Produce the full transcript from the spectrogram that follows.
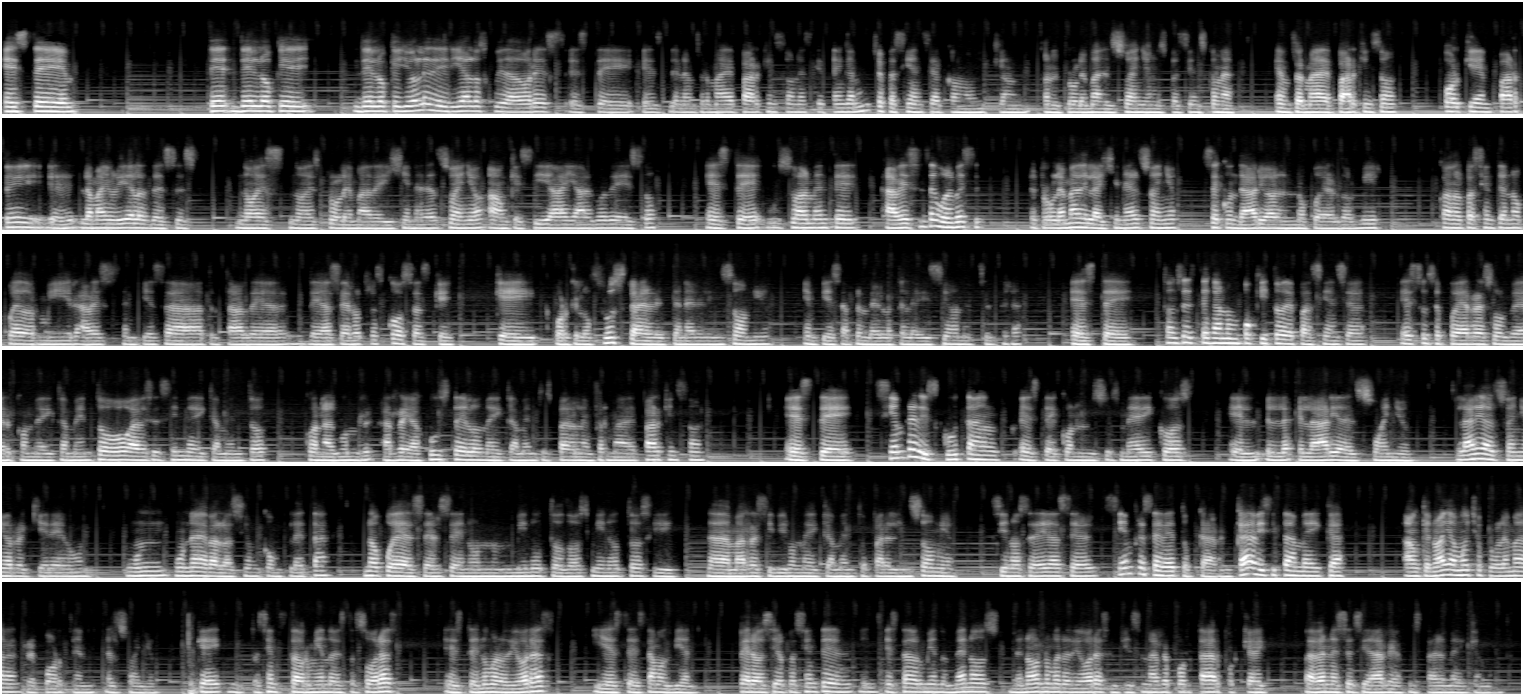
este, de, lo que de lo que yo le diría a los cuidadores este, es de la enfermedad de Parkinson es que tengan mucha paciencia con, con, el problema del sueño en los pacientes con la enfermedad de Parkinson, porque en parte eh, la mayoría de las veces no es, no es problema de higiene del sueño, aunque sí hay algo de eso. Este, usualmente a veces se vuelve el problema de la higiene del sueño secundario al no poder dormir. Cuando el paciente no puede dormir, a veces empieza a tratar de, hacer otras cosas que, que, porque lo frustra el tener el insomnio, empieza a prender la televisión, etc. Este, entonces tengan un poquito de paciencia. Esto se puede resolver con medicamento o a veces sin medicamento, con algún reajuste de los medicamentos para la enfermedad de Parkinson. Este, siempre discutan este, con sus médicos el, el, área del sueño. El área del sueño requiere un, un, una evaluación completa. No puede hacerse en un minuto, dos minutos y nada más recibir un medicamento para el insomnio, sino se debe hacer, siempre se debe tocar. En cada visita médica, aunque no haya mucho problema, reporten el sueño. que El paciente está durmiendo estas horas, este número de horas y este, estamos bien pero si el paciente está durmiendo menos, menor número de horas, empiezan a reportar porque hay, va a haber necesidad de reajustar el medicamento.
